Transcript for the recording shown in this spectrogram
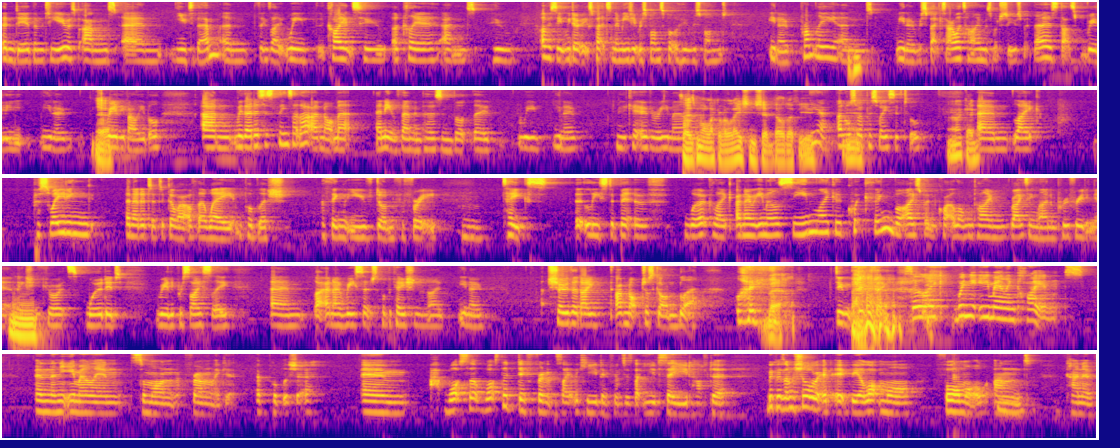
endear them to you and um, you to them and things like we clients who are clear and who obviously we don't expect an immediate response but who respond you know promptly and you know respect our time as much as we respect theirs that's really you know Yeah. really valuable and with editors and things like that, I've not met any of them in person, but they we you know communicate over email. So it's more like a relationship builder for you. yeah, and also a persuasive tool. Okay. Um, like persuading an editor to go out of their way and publish a thing that you've done for free takes at least a bit of work. Like I know emails seem like a quick thing, but I spend quite a long time writing mine and proofreading it and making sure it's worded really precisely. Um, like, and I research the publication and I, you know, show that I I'm not just gone blah, like there. do, do the thing. So, like, when you're emailing clients and then you're emailing someone from like a, a publisher, um, what's the what's the difference? Like, the key differences that you'd say you'd have to, because I'm sure it'd, it'd be a lot more formal and kind of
